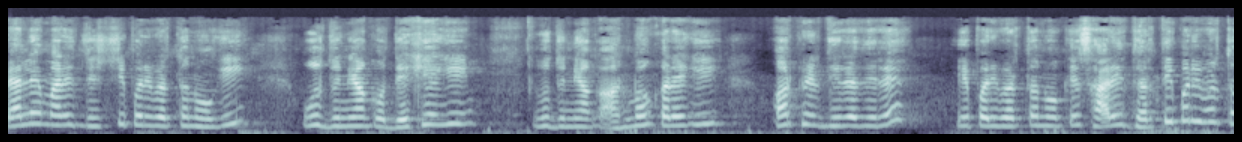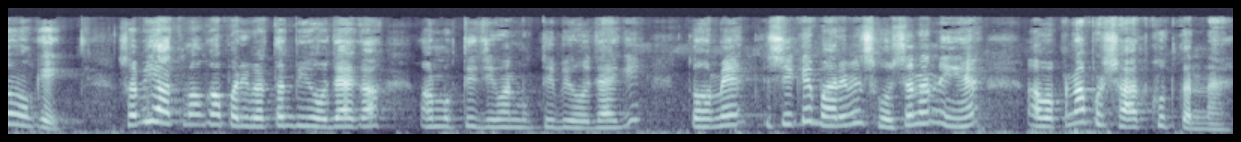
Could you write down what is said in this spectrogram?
पहले हमारी दृष्टि परिवर्तन होगी, उस दुनिया को देखेगी, उस दुनिया का अनुभव करेगी, और फिर धीरे धीरे ये परिवर्तन होकर सारी धरती परिवर्तन होके सभी आत्माओं का परिवर्तन भी हो जाएगा और मुक्ति जीवन मुक्ति भी हो जाएगी। तो हमें किसी के बारे में सोचना नहीं है, अब अपना प्रसाद खुद करना है।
